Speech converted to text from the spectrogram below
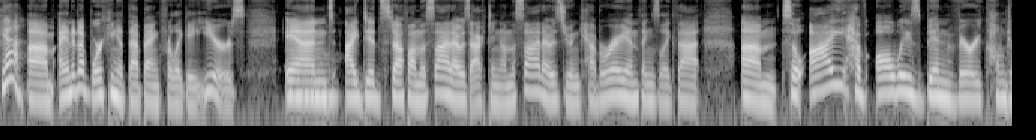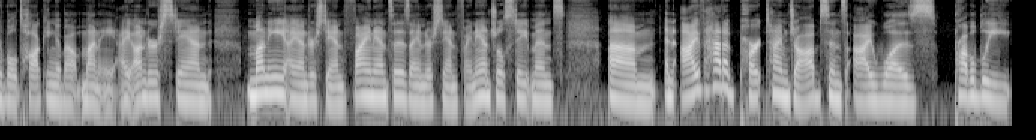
Yeah. Um, I ended up working at that bank for like eight years, and Wow. I did stuff on the side. I was acting on the side. I was doing cabaret and things like that. Um, so I have always been very comfortable talking about money. I understand money. I understand finances. I understand financial statements, um, and I've had a part-time job since I was probably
